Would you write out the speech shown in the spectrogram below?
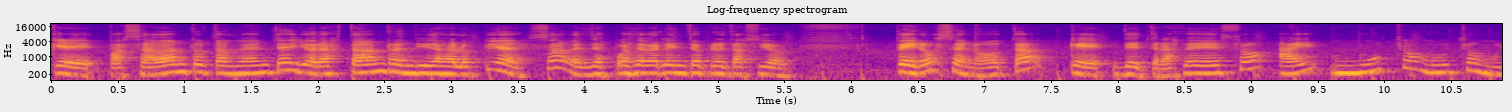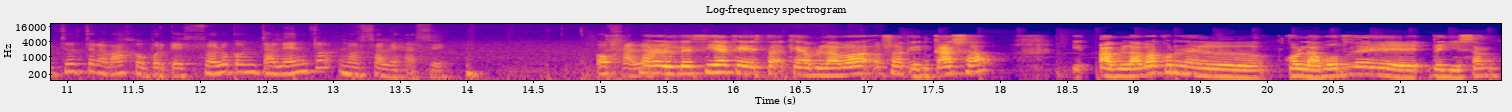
que pasaban totalmente y ahora están rendidas a los pies, ¿sabes? Después de ver la interpretación. Pero se nota que detrás de eso hay mucho, mucho, mucho trabajo, porque solo con talento no sales así. Ojalá. Bueno, él decía que, esta- que hablaba, o sea, que en casa hablaba con el con la voz de, de Jisang.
